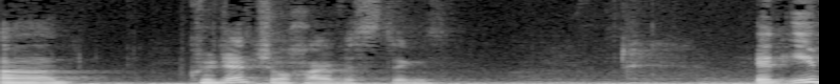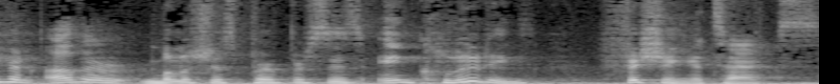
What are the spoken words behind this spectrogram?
uh, credential harvesting, and even other malicious purposes, including phishing attacks.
